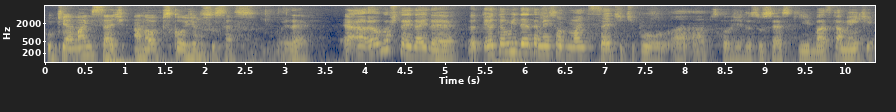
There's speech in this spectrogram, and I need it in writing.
o que é mindset, a nova psicologia do sucesso. Pois é. É, Eu gostei da ideia. Eu, eu tenho uma ideia também sobre mindset, tipo, a, a psicologia do sucesso, que basicamente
